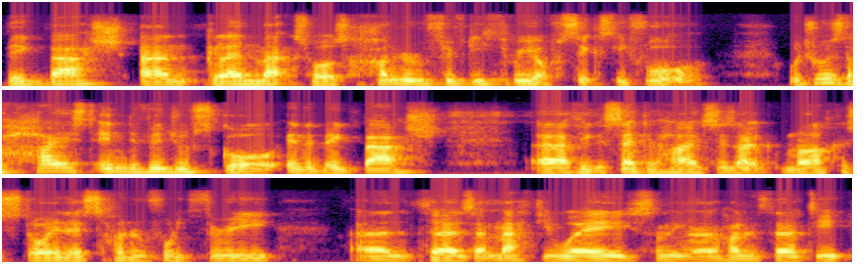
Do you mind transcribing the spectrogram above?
Big Bash, and Glenn Maxwell's 153 off 64, which was the highest individual score in the Big Bash. Uh, I think the second highest is like Marcus Stoinis, 143, and third is like Matthew Wade, something around 130.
